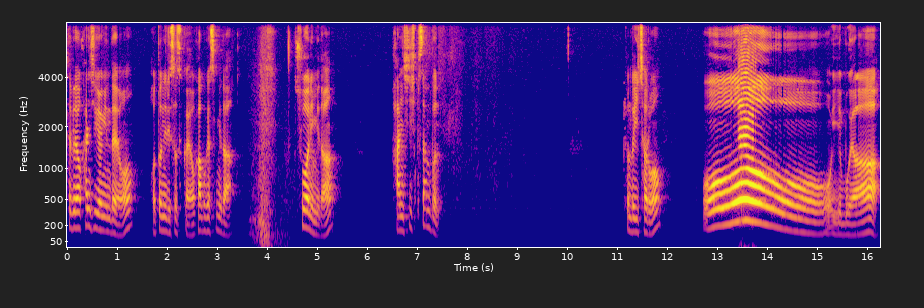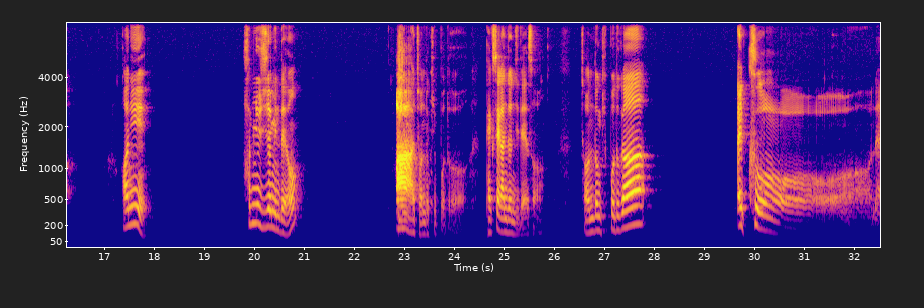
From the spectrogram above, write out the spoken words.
새벽 1시경인데요. 어떤 일이 있었을까요? 가보겠습니다. 수원입니다. 1시 13분. 편도 2차로. 오, 이게 뭐야? 아니, 합류 지점인데요. 아, 전동 킥보드. 백색 안전지대에서 전동 킥보드가 아이쿠 네.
